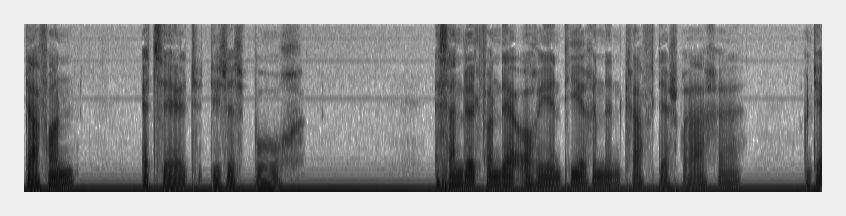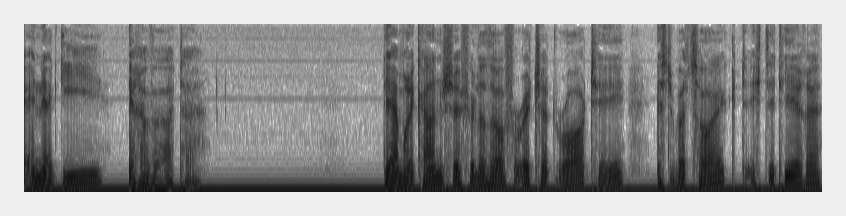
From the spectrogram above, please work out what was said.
Davon erzählt dieses Buch. Es handelt von der orientierenden Kraft der Sprache und der Energie ihrer Wörter. Der amerikanische Philosoph Richard Rorty ist überzeugt, ich zitiere,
